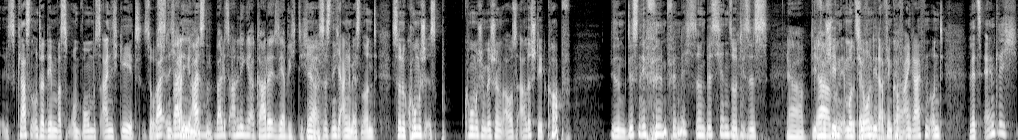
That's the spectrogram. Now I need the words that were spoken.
ist Klassen unter dem, was, um, worum es eigentlich geht. So, es ist nicht weil, die, angemessen. An- weil das Anliegen ja gerade sehr wichtig ja, wäre. es ist nicht angemessen. Und so eine komische, ist, komische Mischung aus alles steht Kopf, diesem Disney-Film, finde ich, so ein bisschen, so dieses, ja, die ja, verschiedenen gut, Emotionen, die da auf den Kopf ja. eingreifen und letztendlich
